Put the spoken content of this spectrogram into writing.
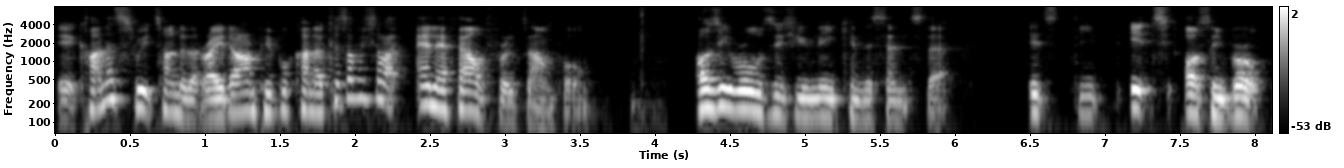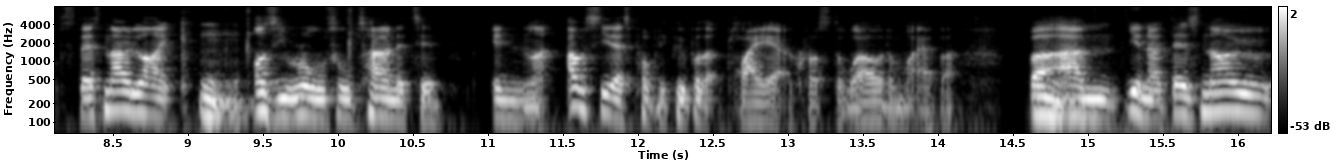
it kind of sweeps under the radar and people kind of because obviously like NFL for example, Aussie rules is unique in the sense that it's the it's Aussie rules. There's no like Mm. Aussie rules alternative in like obviously there's probably people that play it across the world and whatever, but Mm. um you know there's no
